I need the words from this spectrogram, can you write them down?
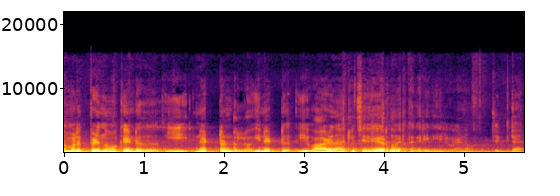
നമ്മളെപ്പോഴും നോക്കേണ്ടത് ഈ നെട്ടുണ്ടല്ലോ. ഈ നെട്ട് ഈ വാഴ നാട്ടിൽ ചേർന്ന് വരത്തക്ക രീതിയിൽ വേണം ചുറ്റാൻ.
